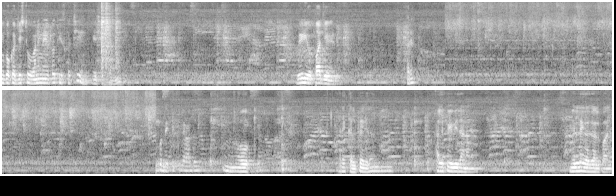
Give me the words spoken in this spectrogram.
మీకు ఒక జస్ట్ వన్ మినిట్లో తీసుకొచ్చి వేసిస్తాను. వీడియో పాజ్ చేయండి. అరే. ఓకే. అరే కలిపే విధానం. కలిపే విధానం. మెల్లగా కలపాలి.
